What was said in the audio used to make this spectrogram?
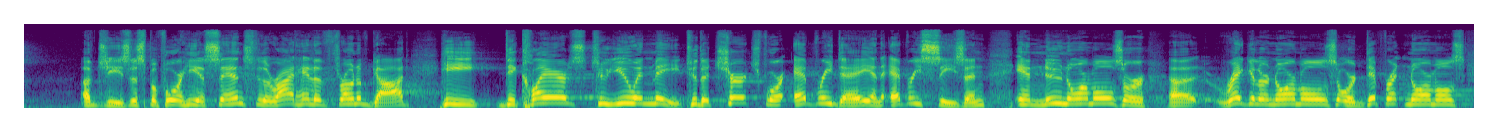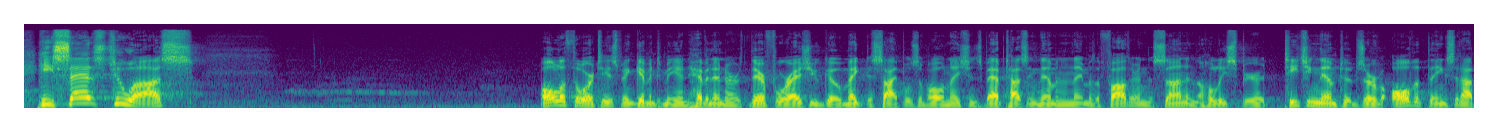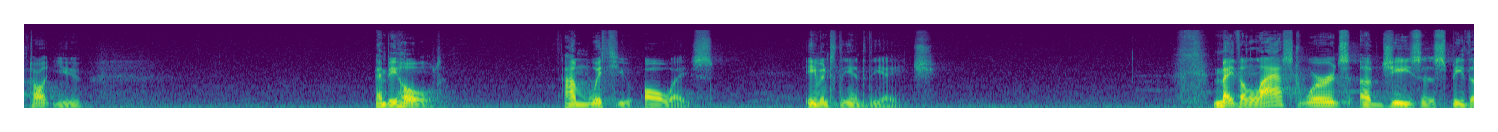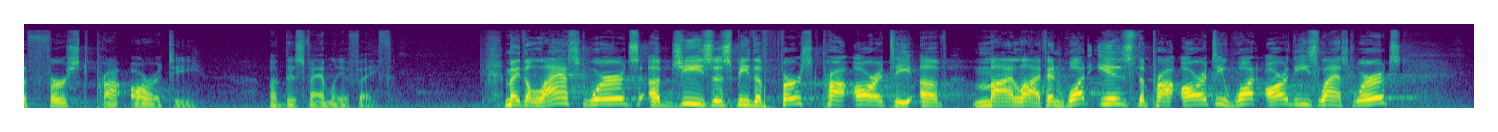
of Jesus, before he ascends to the right hand of the throne of God, he declares to you and me, to the church for every day and every season, in new normals or uh, regular normals or different normals, he says to us, All authority has been given to me in heaven and earth. Therefore, as you go, make disciples of all nations, baptizing them in the name of the Father and the Son and the Holy Spirit, teaching them to observe all the things that I've taught you. And behold, I'm with you always, even to the end of the age. May the last words of Jesus be the first priority of this family of faith. May the last words of Jesus be the first priority of my life. And what is the priority? What are these last words?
